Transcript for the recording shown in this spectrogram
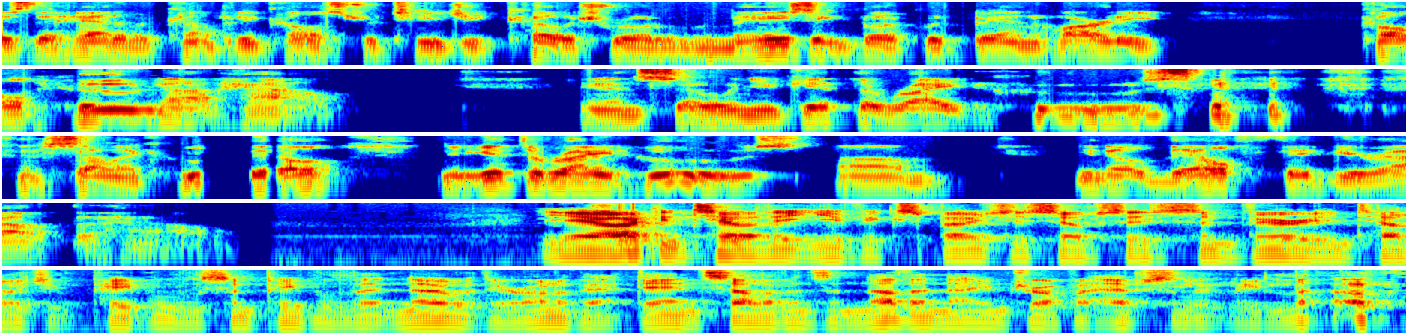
is the head of a company called strategic coach wrote an amazing book with ben hardy called who not how and so when you get the right who's, sound like who Bill, you get the right who's, um, you know, they'll figure out the how. Yeah, I can tell that you've exposed yourself to some very intelligent people, some people that know what they're on about. Dan Sullivan's another name drop I absolutely love.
